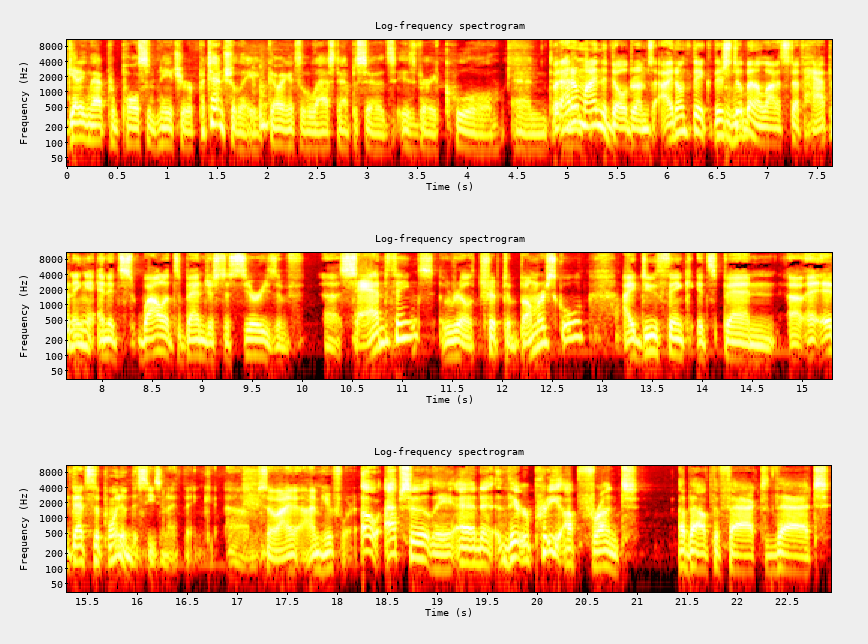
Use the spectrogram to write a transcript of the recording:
getting that propulsive nature potentially going into the last episodes is very cool and but i don't mind the doldrums. I don't think there's mm-hmm. still been a lot of stuff happening and it's while it's been just a series of uh, sad things a real trip to bummer school i do think it's been uh, it, that's the point of the season i think. Um, so I, i'm here for it. Oh absolutely. And they were pretty upfront about the fact that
